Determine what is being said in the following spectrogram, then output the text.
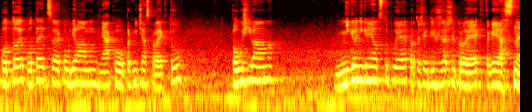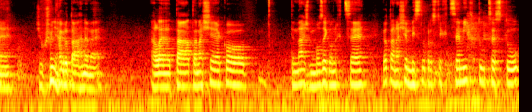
po, to, po té, co jako udělám nějakou první část projektu, používám, nikdo nikdy neodstupuje, protože když už začne projekt, tak je jasné, že už ho nějak dotáhneme. Ale ta, ta naše jako, ten náš mozek, on chce, jo, ta naše mysl prostě chce mít tu cestu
